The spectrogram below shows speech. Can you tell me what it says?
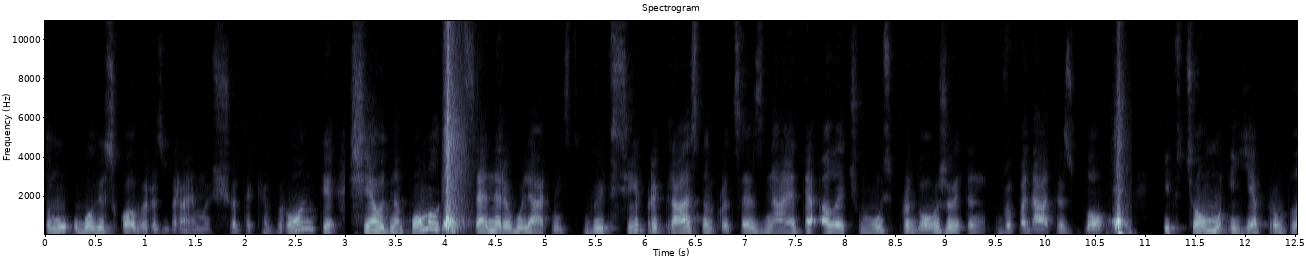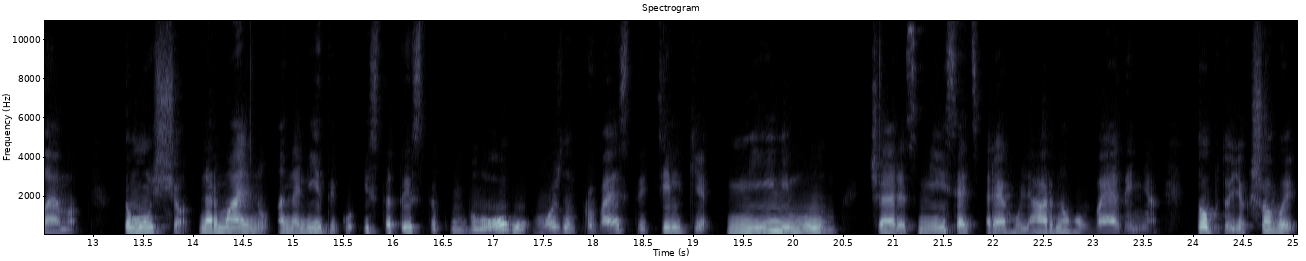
Тому обов'язково розбираємо, що таке воронки. Ще одна помилка це нерегулярність. Ви всі прекрасно про це знаєте, але чомусь продовжуєте випадати з блогу. І в цьому і є проблема. Тому що нормальну аналітику і статистику блогу можна провести тільки мінімум через місяць регулярного ведення. Тобто, якщо ви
